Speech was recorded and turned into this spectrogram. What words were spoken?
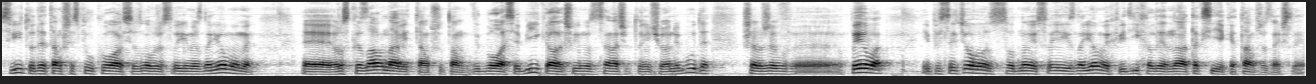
світу, де там ще спілкувався знову ж своїми знайомими. Е, розказав навіть там, що там відбулася бійка, але що йому за це начебто нічого не буде. Ще вжив е, пива. І після цього з одної з своїх знайомих від'їхали на таксі, яке там вже знайшли.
